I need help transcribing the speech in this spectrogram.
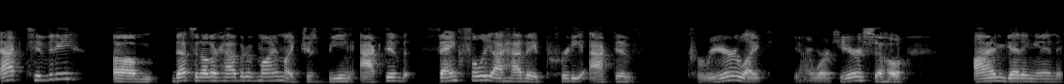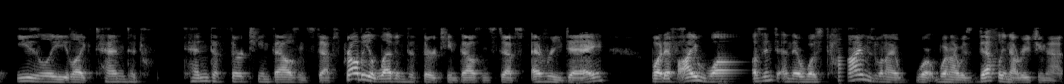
activity um, that's another habit of mine, like just being active. Thankfully, I have a pretty active career. Like, yeah, I work here, so I'm getting in easily like 10 to 10 to 13,000 steps, probably 11 to 13,000 steps every day. But if I wasn't, and there was times when I when I was definitely not reaching that,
